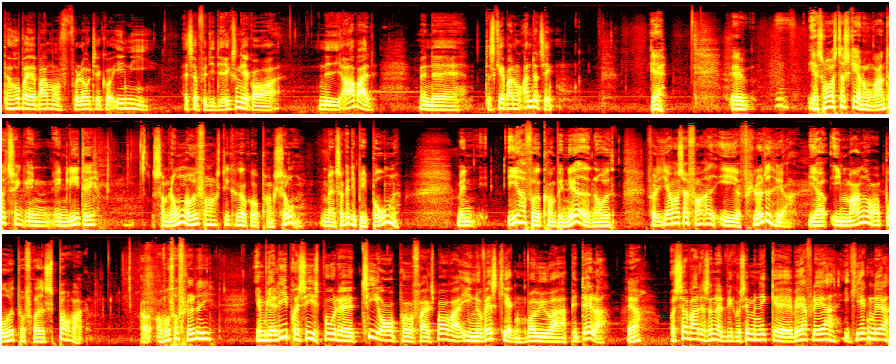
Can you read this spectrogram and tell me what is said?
der håber jeg bare må få lov til at gå ind i. Altså, fordi det er ikke sådan, jeg går ned i arbejde, men øh, der sker bare nogle andre ting. Ja. Øh, jeg tror også, der sker nogle andre ting end, end lige det, som nogen er ude for. De kan gå på pension, men så kan de blive boende. Men I har fået kombineret noget, for jeg har også erfaret, at I er flyttet her. I har i mange år boet på Frederiksborgvej. Og, og hvorfor flyttede I? Jamen, vi har lige præcis boet uh, 10 år på Frederiksborgvej i Nordvestkirken, hvor vi var pedeller. Ja. Og så var det sådan, at vi kunne simpelthen ikke uh, være flere i kirken der.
